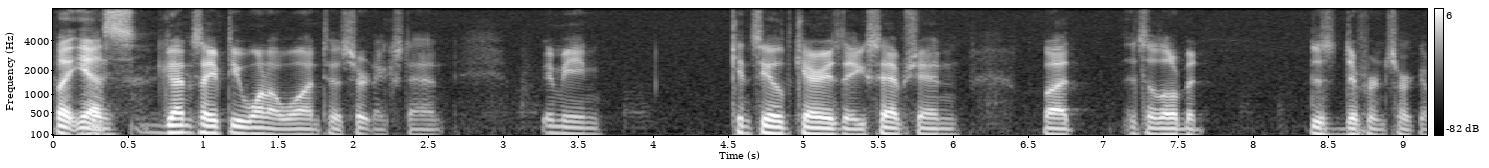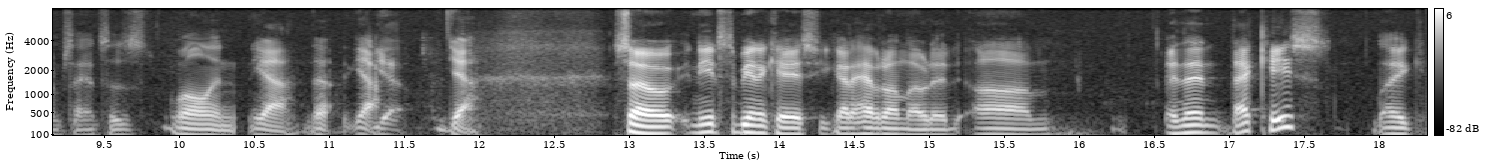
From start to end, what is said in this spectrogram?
But yes, Like, gun safety 101 to a certain extent. I mean, concealed carry is the exception, but it's a little bit just different circumstances. well, and yeah, yeah, yeah, Yeah. So it needs to be in a case. You got to have it unloaded. Um, and then that case, like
